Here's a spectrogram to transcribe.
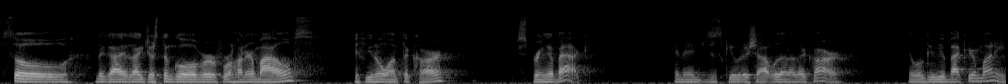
So the guy's like, just don't go over 400 miles. If you don't want the car, just bring it back and then just give it a shot with another car and we'll give you back your money.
